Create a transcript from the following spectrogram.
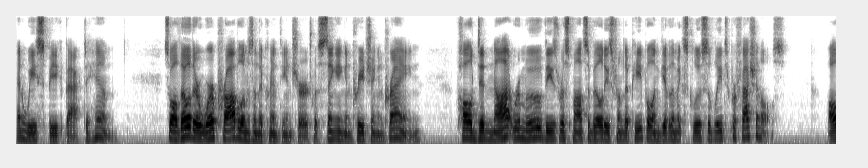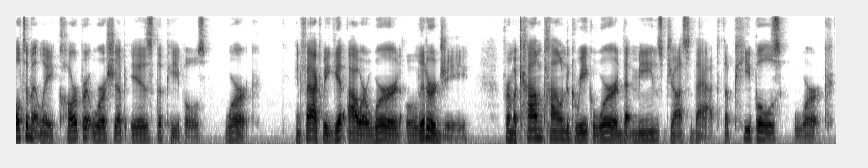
and we speak back to him. So, although there were problems in the Corinthian church with singing and preaching and praying, Paul did not remove these responsibilities from the people and give them exclusively to professionals. Ultimately, corporate worship is the people's work. In fact, we get our word liturgy from a compound Greek word that means just that the people's work.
